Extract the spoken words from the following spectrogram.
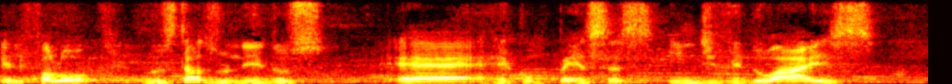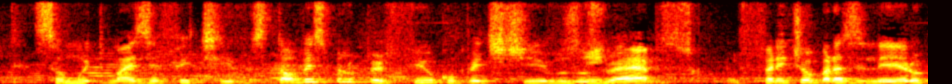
ele falou, nos Estados Unidos, é, recompensas individuais são muito mais efetivas. Talvez pelo perfil competitivo dos reps, frente ao brasileiro,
